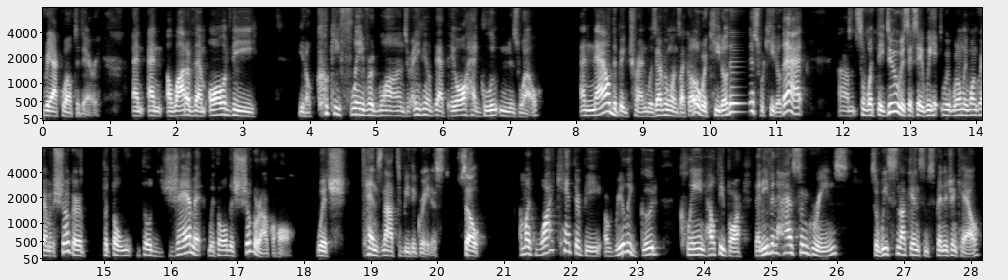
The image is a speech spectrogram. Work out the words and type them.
react well to dairy. And, and a lot of them, all of the, you know, cookie flavored ones or anything like that, they all had gluten as well. And now the big trend was everyone's like, oh, we're keto this, we're keto that. Um, so what they do is they say we, we're only one gram of sugar, but they'll they'll jam it with all the sugar alcohol, which tends not to be the greatest. So I'm like, why can't there be a really good, clean, healthy bar that even has some greens? So we snuck in some spinach and kale,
